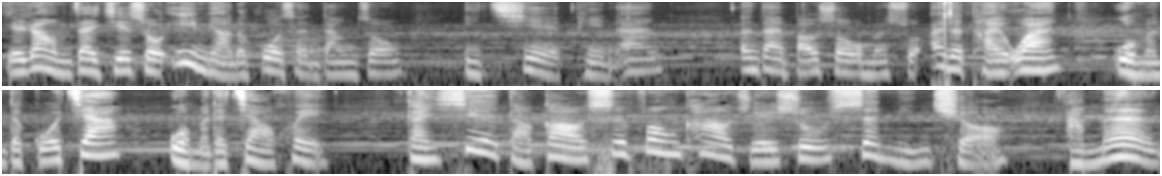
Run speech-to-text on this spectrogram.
也让我们在接受疫苗的过程当中一切平安，恩待保守我们所爱的台湾，我们的国家，我们的教会。感谢祷告是奉靠主耶稣圣名求，阿门。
